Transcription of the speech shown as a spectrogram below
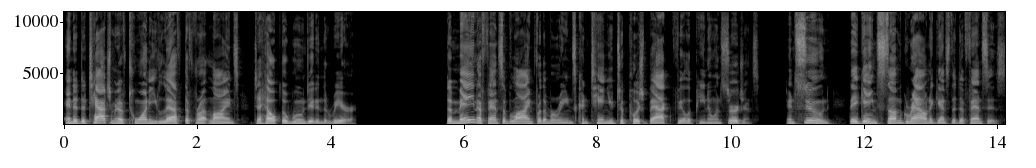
and a detachment of 20 left the front lines to help the wounded in the rear. The main offensive line for the Marines continued to push back Filipino insurgents, and soon they gained some ground against the defenses.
